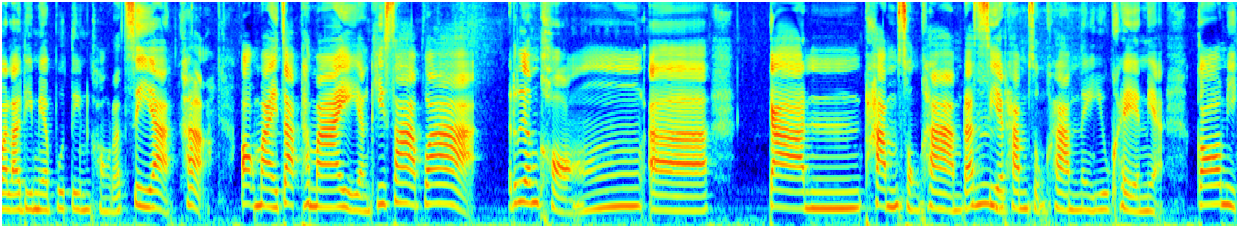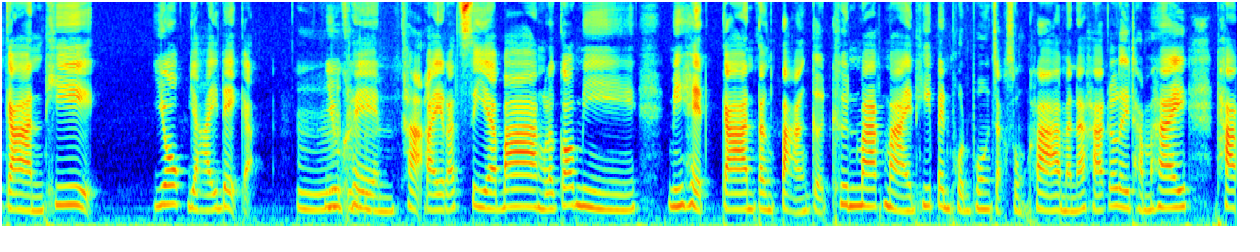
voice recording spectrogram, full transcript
วลาดิเมียร์ปูตินของรัสเซีย ค่ะ ออกหมายจับทำไมอย่างที่ทราบว่าเรื่องของเออการทำสงคราม รัสเซียทำสงครามในยูเครนเนี่ย ก็มีการที่โยกย้ายเด็กอะอืมยูเครนค่ะไปรัสเซียบ้าง แล้วก็มีมีเหตุการณ์ต่างๆ เกิดขึ้นมากมายที่เป็นผลพวงจากสงครามอะนะคะ ก็เลยทำให้ทาง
